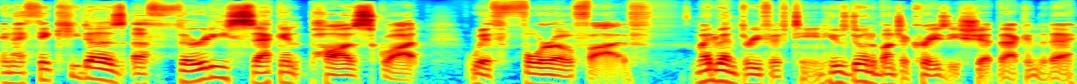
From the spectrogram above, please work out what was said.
and I think he does a 30 second pause squat with 405. Might have been 315. He was doing a bunch of crazy shit back in the day.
